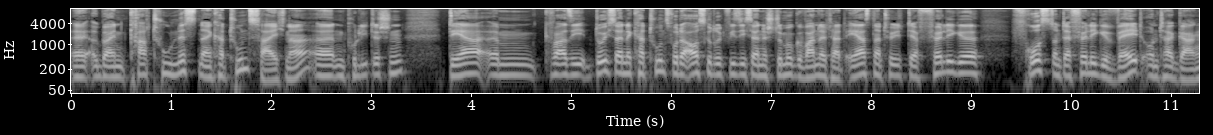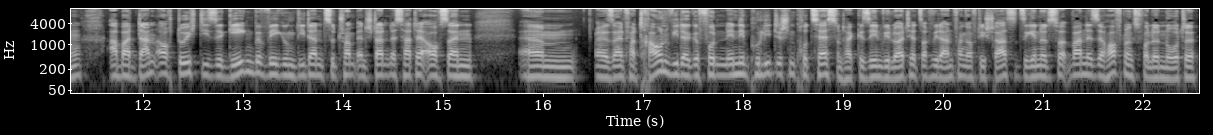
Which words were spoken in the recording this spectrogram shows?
äh, über einen Cartoonisten, einen Cartoonzeichner, äh, einen politischen, Minuten, der ähm, quasi durch seine Cartoons wurde ausgedrückt, wie sich seine Stimme gewandelt hat. Er ist natürlich der völlige Frust und der völlige Weltuntergang, aber dann auch durch diese Gegenbewegung, die dann zu Trump entstanden ist, hat er auch sein, ähm, äh, sein Vertrauen wiedergefunden in den politischen Prozess und hat gesehen, wie Leute jetzt auch wieder anfangen, auf die Straße zu gehen. Und das war eine sehr hoffnungsvolle Note.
